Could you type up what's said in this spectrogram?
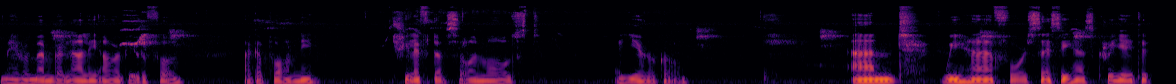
may remember Nali, our beautiful Agaporni. She left us almost a year ago. And we have, or Ceci has created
